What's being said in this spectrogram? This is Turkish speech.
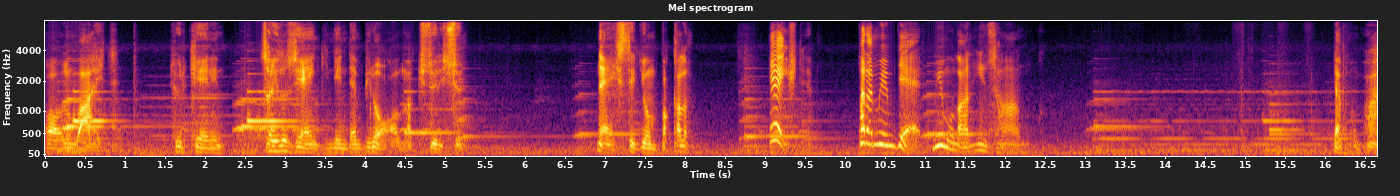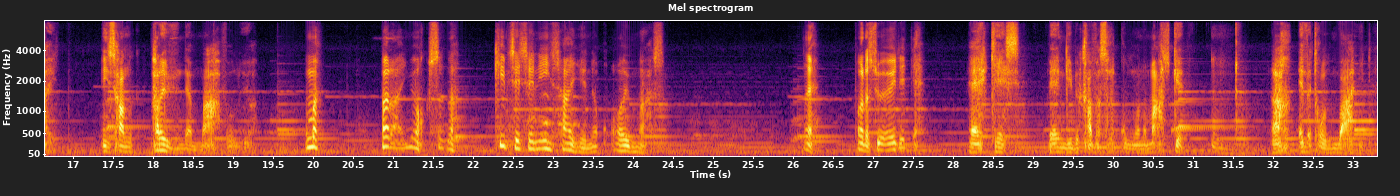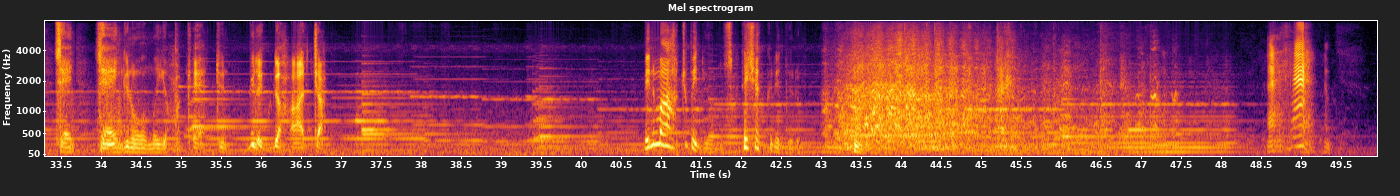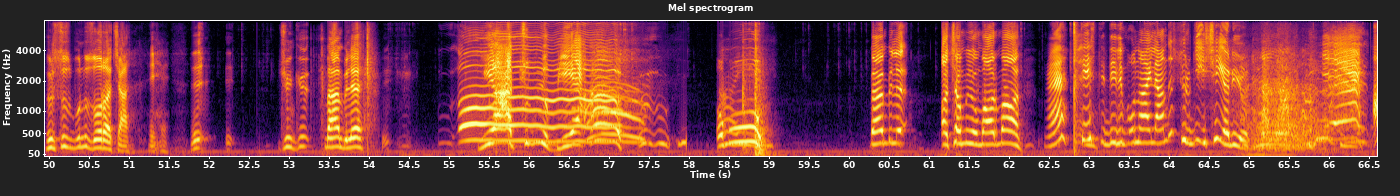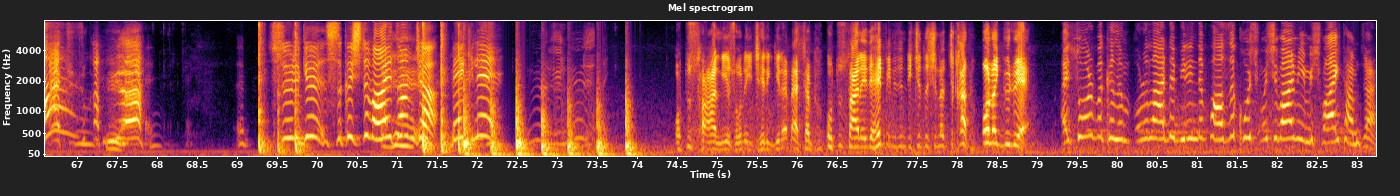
Oğlum Vahit. Türkiye'nin sayılı zenginliğinden biri olmak üzeresin. Ne hissediyorsun bakalım? E işte. Para mühim değil. Mühim olan insan. İnsanlık para yüzünden mahvoluyor. Ama paran yoksa da kimse seni insan yerine koymaz. Eh, orası öyle de. Herkes ben gibi kafasını kullanamaz ki. Ah evet oğlum Vahit. Sen zengin olmayı hak ettin. Güle güle harca. Beni mahcup ediyorsunuz. Teşekkür ediyorum. Hırsız bunu zor açar. Çünkü ben bile... Niye açılmıyor bir ya? Abo! Ben bile açamıyorum Armağan. He? Test edilip onaylandı sürgü işe yarıyor. Sürgü sıkıştı Vahit amca. Bekle. 30 saniye sonra içeri giremezsem 30 saniyede hepinizin içi dışına çıkar ona göre. Ay sor bakalım oralarda birinde fazla koçbaşı var mıymış Vahit amca?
